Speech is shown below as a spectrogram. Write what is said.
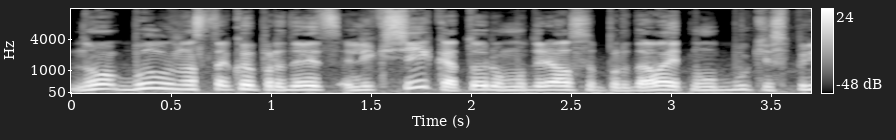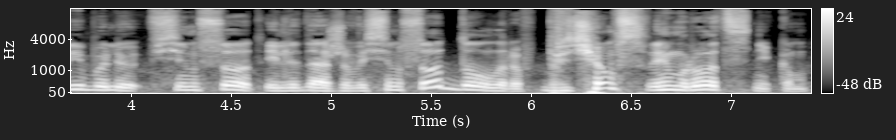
Но был у нас такой продавец Алексей, который умудрялся продавать ноутбуки с прибылью в 700 или даже 800 долларов, причем своим родственникам.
